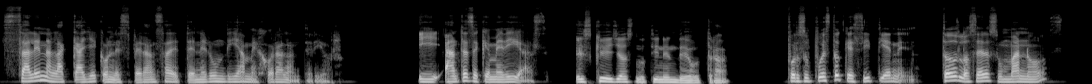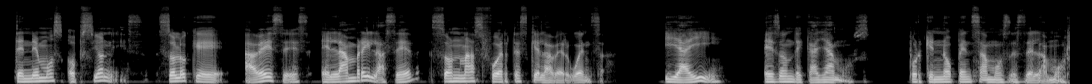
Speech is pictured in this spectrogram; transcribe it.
salen a la calle con la esperanza de tener un día mejor al anterior. Y antes de que me digas, ¿Es que ellas no tienen de otra? Por supuesto que sí tienen. Todos los seres humanos tenemos opciones, solo que a veces el hambre y la sed son más fuertes que la vergüenza. Y ahí es donde callamos, porque no pensamos desde el amor.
